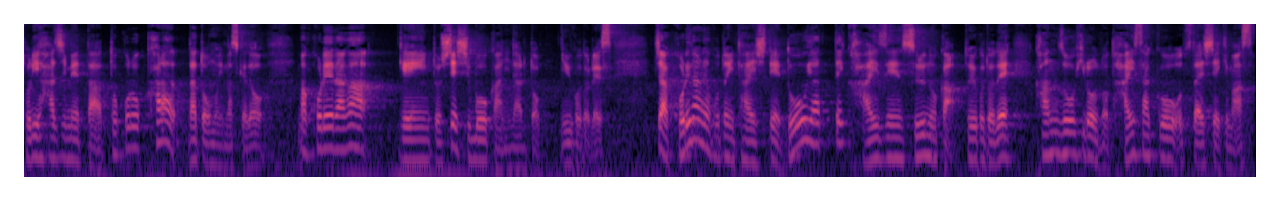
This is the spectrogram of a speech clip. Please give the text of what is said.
取り始めたところからだと思いますけど、まあ、これらが原因として脂肪肝になるということです。じゃあこれらのことに対してどうやって改善するのかということで肝臓疲労の対策をお伝えしていきます。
